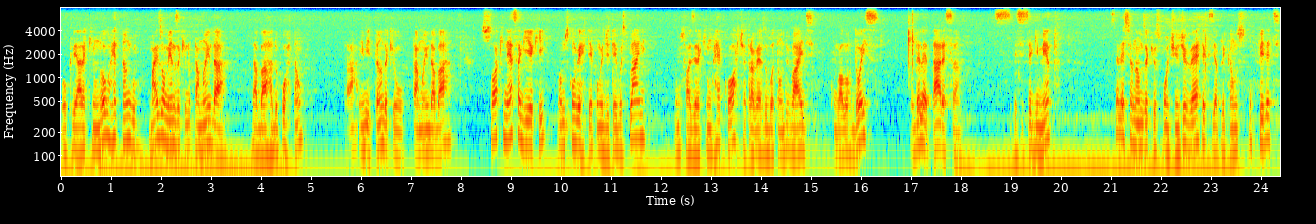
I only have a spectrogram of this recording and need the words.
vou criar aqui um novo retângulo, mais ou menos aqui no tamanho da, da barra do portão, tá? imitando aqui o tamanho da barra. Só que nessa guia aqui, vamos converter como Editable Spline, vamos fazer aqui um recorte através do botão Divide com valor 2, vou deletar essa, esse segmento, selecionamos aqui os pontinhos de vértex e aplicamos um fillet,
